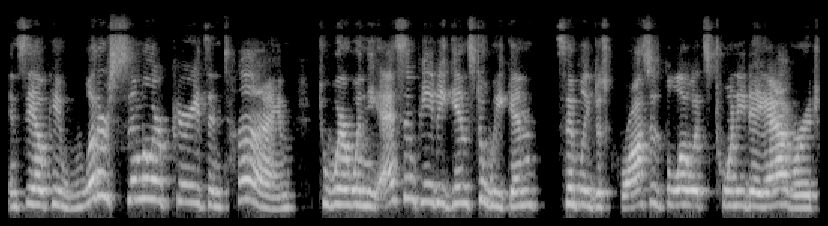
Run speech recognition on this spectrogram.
and see, okay, what are similar periods in time to where when the S&P begins to weaken, simply just crosses below its 20-day average,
